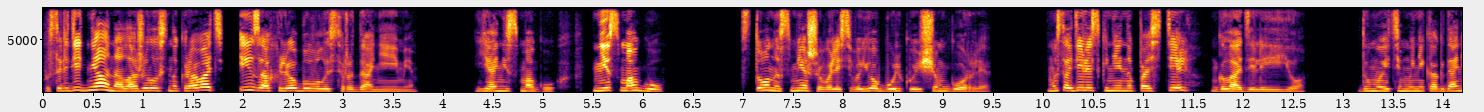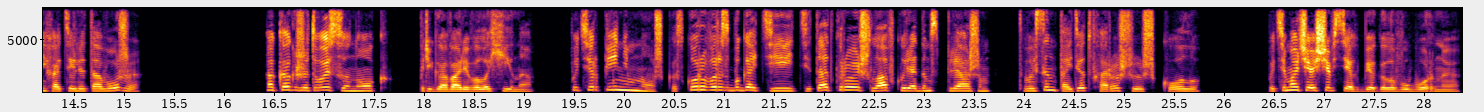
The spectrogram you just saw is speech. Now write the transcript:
Посреди дня она ложилась на кровать и захлебывалась рыданиями. «Я не смогу, не смогу!» Стоны смешивались в ее булькающем горле. Мы садились к ней на постель, гладили ее. Думаете, мы никогда не хотели того же? «А как же твой сынок?» — приговаривала Хина. «Потерпи немножко, скоро вы разбогатеете, ты откроешь лавку рядом с пляжем, твой сын пойдет в хорошую школу». Фатима чаще всех бегала в уборную.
